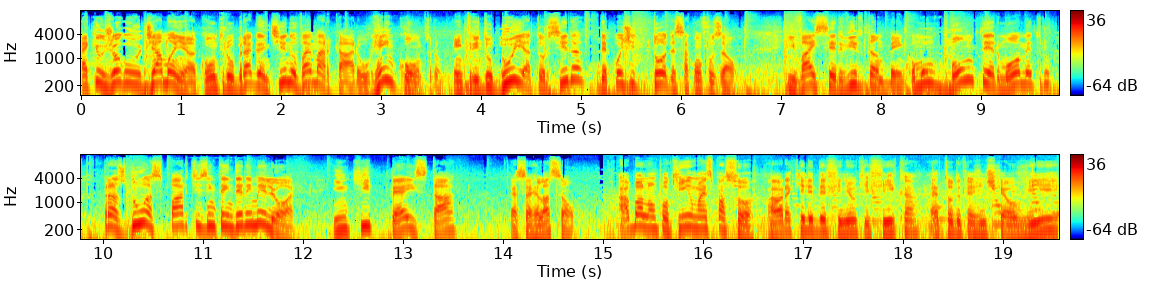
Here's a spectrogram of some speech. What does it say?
É que o jogo de amanhã contra o Bragantino vai marcar o reencontro entre Dudu e a torcida depois de toda essa confusão. E vai servir também como um bom termômetro para as duas partes entenderem melhor em que pé está essa relação. Abalou um pouquinho, mas passou. A hora que ele definiu o que fica, é tudo que a gente quer ouvir.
